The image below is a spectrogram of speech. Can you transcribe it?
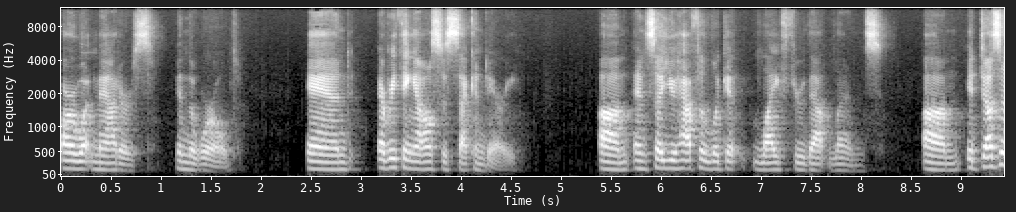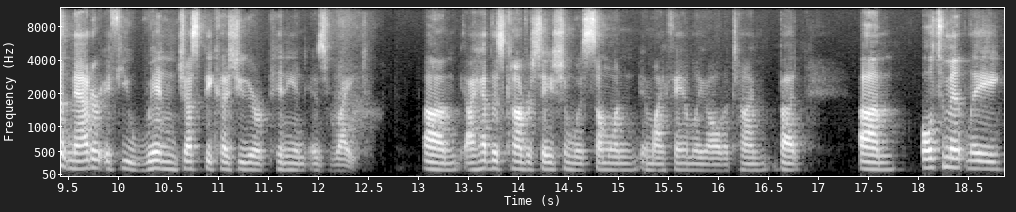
are what matters in the world. And everything else is secondary. Um, and so you have to look at life through that lens. Um, it doesn't matter if you win just because your opinion is right. Um, I have this conversation with someone in my family all the time, but um, ultimately,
